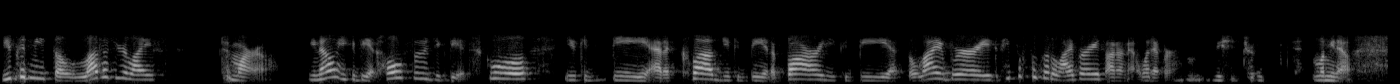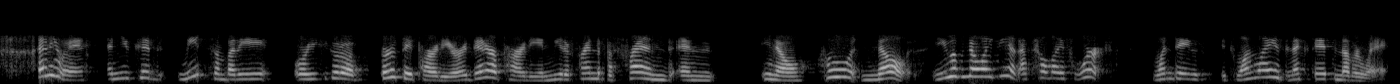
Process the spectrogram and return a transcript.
You could meet the love of your life tomorrow. You know, you could be at Whole Foods, you could be at school, you could be at a club, you could be at a bar, you could be at the library. Do people still go to libraries? I don't know. Whatever. You should let me know. Anyway, and you could meet somebody, or you could go to a birthday party or a dinner party and meet a friend of a friend, and you know who knows? You have no idea. That's how life works. One day it's one way, the next day it's another way.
